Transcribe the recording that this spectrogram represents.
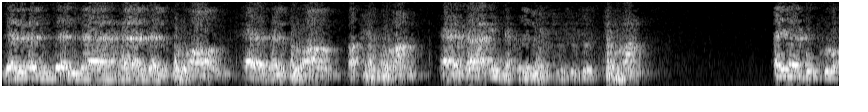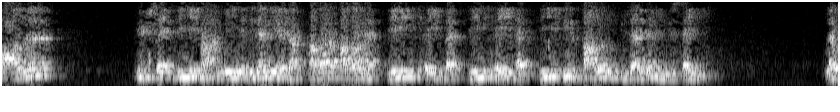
لو أنزلنا هذا القرآن هذا القرآن أقل القرآن. هذا عند كل bu Kur'an'ı yüksekliği tahmin edilemeyecek kadar azametli, heybetli, heybetli bir dağın üzerine indirseydik. لَوْ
